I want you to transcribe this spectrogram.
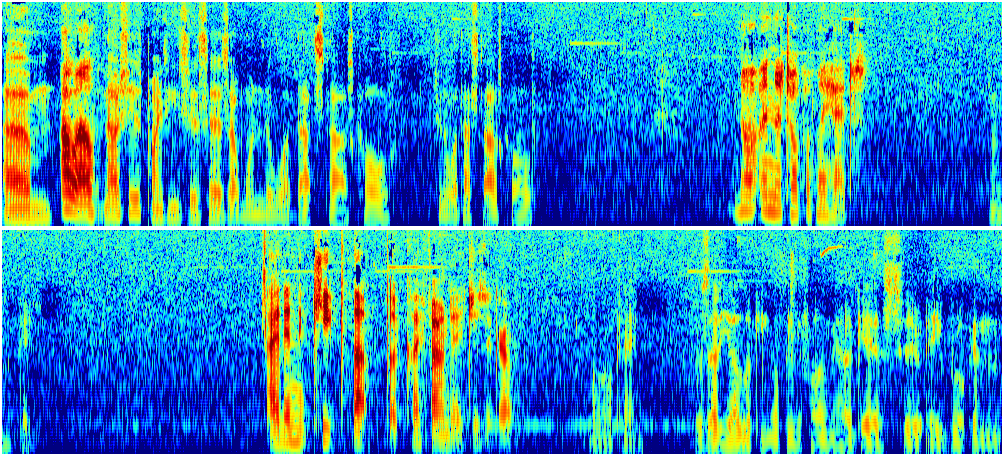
Um, Oh well. now she's pointing. She says, "I wonder what that star's called." Do you know what that star's called? Not in the top of my head. Okay. I didn't keep that book. I found ages ago. Oh, okay. So Zelly, you're looking up and you're following her gaze to a broken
